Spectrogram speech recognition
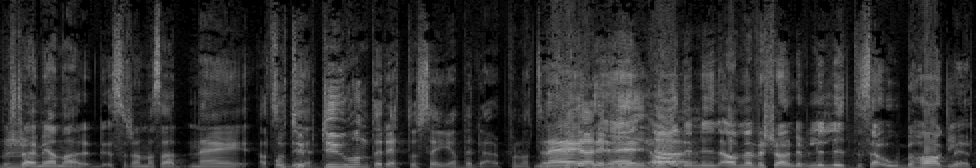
Förstår du vad jag menar? Så känner man så här, nej. Alltså och det, typ, du har inte rätt att säga det där på något sätt. nej, det det, är mina... ja, det är min, ja, men förstår du, det blir lite så obehagligt.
